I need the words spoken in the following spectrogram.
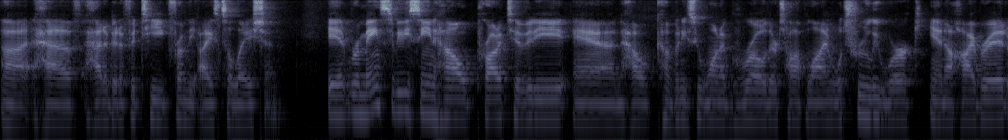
uh, have had a bit of fatigue from the isolation. It remains to be seen how productivity and how companies who want to grow their top line will truly work in a hybrid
